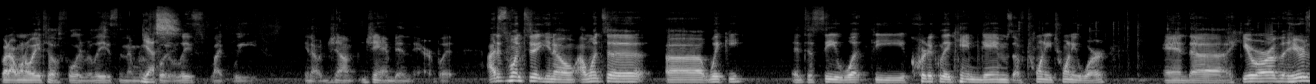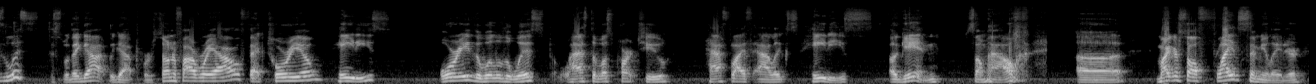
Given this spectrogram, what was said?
But I want to wait till it's fully released, and then when Yes. it's fully released, like we, you know, jump jammed in there. But I just went to, you know, I went to uh, Wiki and to see what the critically acclaimed games of 2020 were, and uh, here are the here's the list. This is what they got. We got Persona 5 Royal, Factorio, Hades, Ori, The Will of the Wisp, Last of Us Part 2, Half Life Alyx, Hades, again, somehow, uh, Microsoft Flight Simulator,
